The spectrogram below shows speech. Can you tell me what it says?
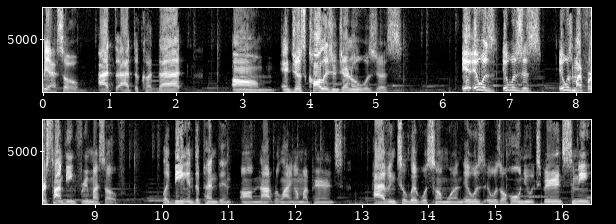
yeah, so I had to, I had to cut that. Um, and just college in general was just, it, it was it was just it was my first time being free myself, like being independent, um, not relying on my parents, having to live with someone. It was it was a whole new experience to me.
